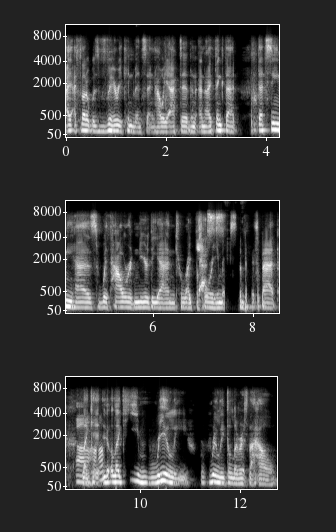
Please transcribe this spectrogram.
I, I thought it was very convincing how he acted, and, and I think that that scene he has with Howard near the end, right before he makes the biggest bet, like Uh-huh. it, like he really really delivers the hell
